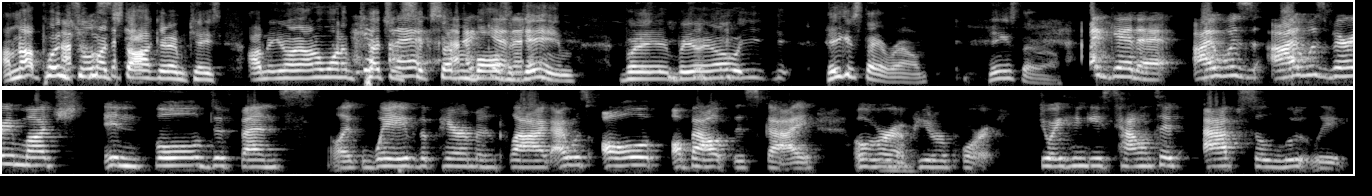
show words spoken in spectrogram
I'm not putting too much say, stock in him, case I'm you know I don't want him catching six seven balls a game, but but you know he, he, can stay around. He can stay around. I get it. I was I was very much in full defense, like wave the Perriman flag. I was all about this guy over mm. at Pewter Report. Do I think he's talented? Absolutely.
